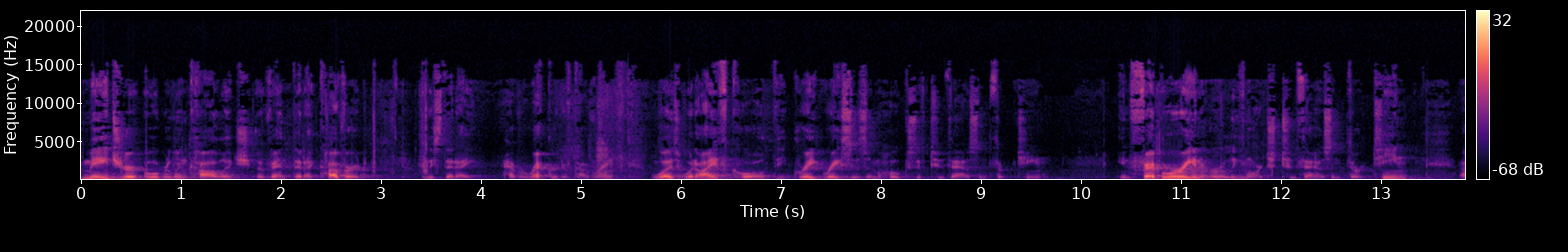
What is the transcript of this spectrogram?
major Oberlin College event that I covered, at least that I have a record of covering, was what I've called the Great Racism Hoax of 2013. In February and early March 2013, uh,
